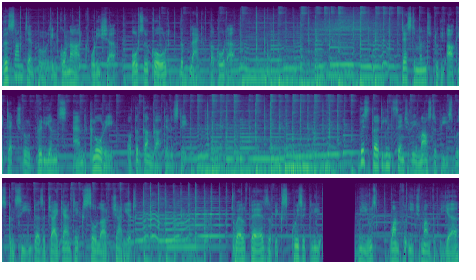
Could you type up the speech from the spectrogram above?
The Sun Temple in Konark, Odisha, also called the Black Pagoda, testament to the architectural brilliance and glory of the Ganga dynasty. This 13th century masterpiece was conceived as a gigantic solar chariot. 12 pairs of exquisitely wheels, one for each month of the year,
